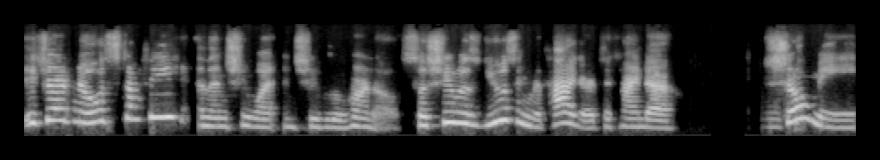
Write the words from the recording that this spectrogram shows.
is your nose stuffy? And then she went and she blew her nose. So she was using the tiger to kind of mm. show me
